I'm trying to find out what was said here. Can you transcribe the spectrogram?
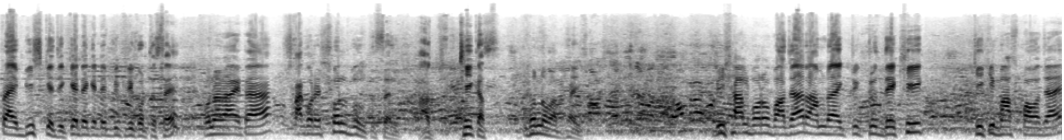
প্রায় বিশ কেজি কেটে কেটে বিক্রি করতেছে। ওনারা এটা সাগরের শোল বলতেছেন। আচ্ছা ঠিক আছে। ধন্যবাদ ভাই। বিশাল বড় বাজার আমরা একটু একটু দেখি কি কি মাছ পাওয়া যায়?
